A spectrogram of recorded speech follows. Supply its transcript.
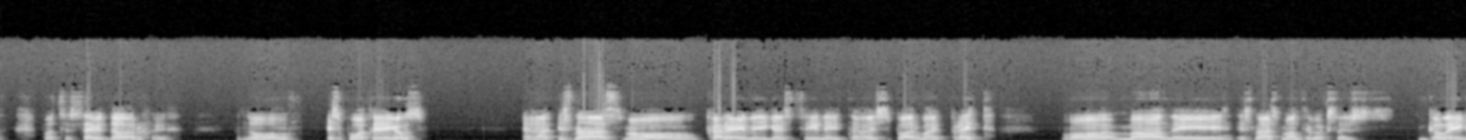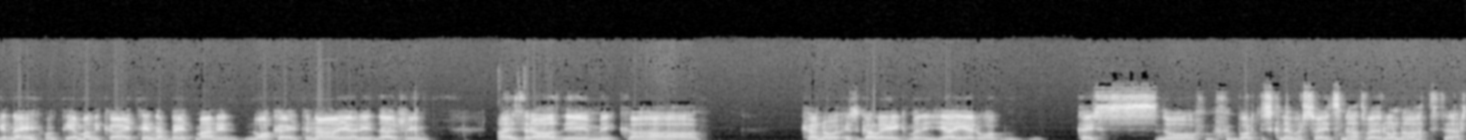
pats ar sevi daru. Nu, es potējos. Es neesmu karavīgais cīnītājs pār vai pret. Mani, es neesmu antivakseris galīgi nē, un tie mani kaitina, bet mani nokaitināja arī daži aizrādījumi, ka, ka nu, es galīgi man jāierobežo ka es nu, burtiski nevaru sveicināt vai runāt ar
